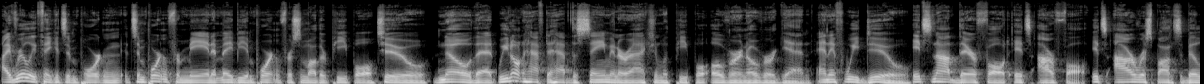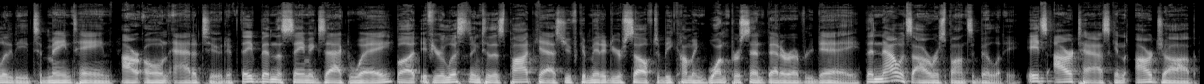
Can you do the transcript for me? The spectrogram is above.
I really think it's important. It's important for me and it may be important for some other people to know that we don't have to have the same interaction with people over and over again. And if we do, it's not their fault, it's our fault. It's our responsibility to maintain our own attitude. If they've been the same exact way, but if you're listening to this podcast, you've committed yourself to becoming 1% better every day, then now it's our responsibility. It's our task and our job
